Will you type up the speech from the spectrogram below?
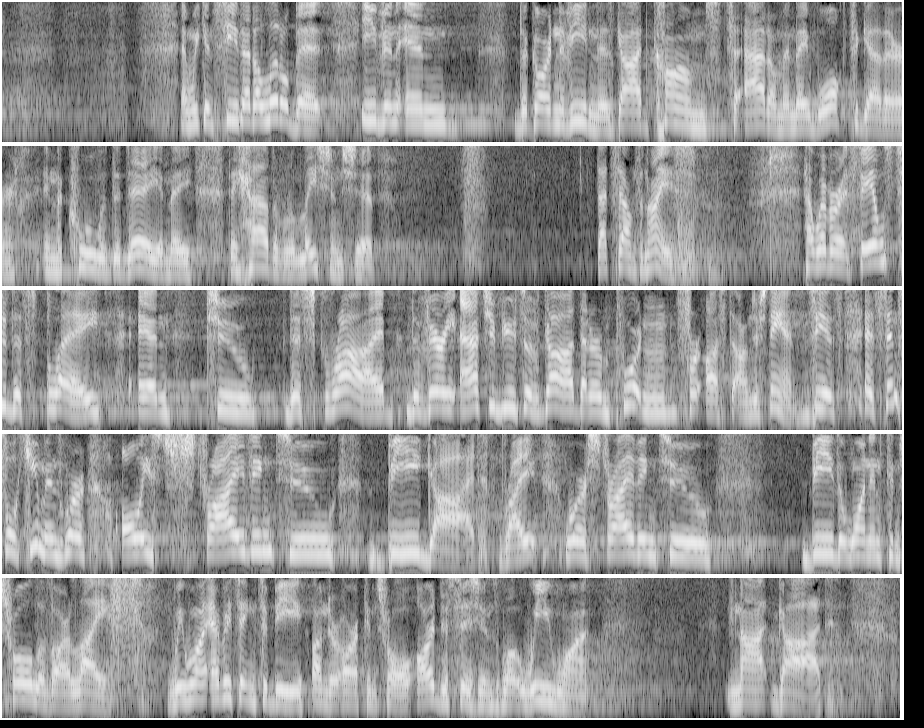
And we can see that a little bit even in the Garden of Eden as God comes to Adam and they walk together in the cool of the day and they, they have a relationship. That sounds nice. However, it fails to display and to describe the very attributes of God that are important for us to understand. See, as, as sinful humans, we're always striving to be God, right? We're striving to be the one in control of our life. We want everything to be under our control, our decisions, what we want, not God.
